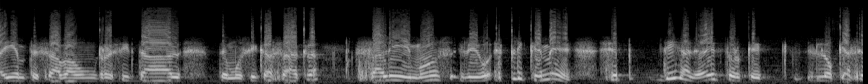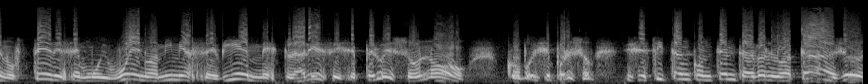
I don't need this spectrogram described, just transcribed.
ahí empezaba un recital de música sacra, salimos y le digo, explíqueme, dígale a Héctor que lo que hacen ustedes es muy bueno, a mí me hace bien, me esclarece, dice, pero eso no, ¿cómo? Dice, por eso, dice, estoy tan contenta de verlo acá, yo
